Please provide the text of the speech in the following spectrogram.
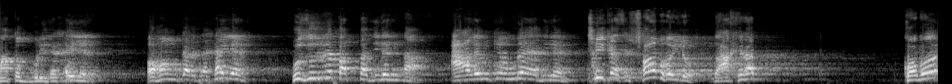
মাতব্বরি দেখাইলেন, অহংকার দেখাইলেন। হুজুরে পাত্তা দিলেন না। আলেমকে উড়াইয়া দিলেন। ঠিক আছে, সব হইল। আখেরাত কবর?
